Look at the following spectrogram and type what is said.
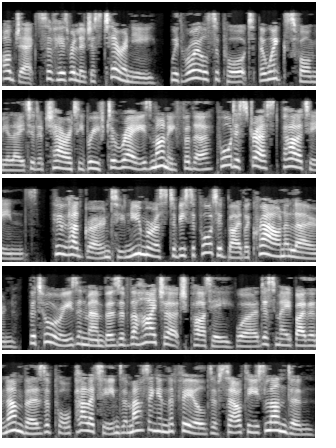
objects of his religious tyranny. With royal support, the Whigs formulated a charity brief to raise money for the poor distressed Palatines who had grown too numerous to be supported by the Crown alone. The Tories and members of the High Church Party were dismayed by the numbers of poor Palatines amassing in the fields of southeast London.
